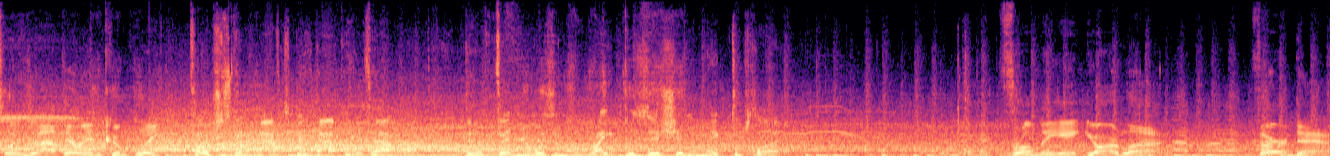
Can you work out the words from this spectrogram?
Slings it out there incomplete. Coach is going to have to be happy with that one. The defender was in the right position to make the play. From the eight-yard line. Third down.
